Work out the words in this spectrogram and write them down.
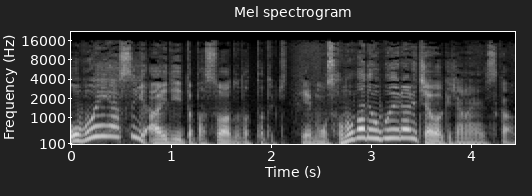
う覚えやすい ID とパスワードだった時ってもうその場で覚えられちゃうわけじゃないですか。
